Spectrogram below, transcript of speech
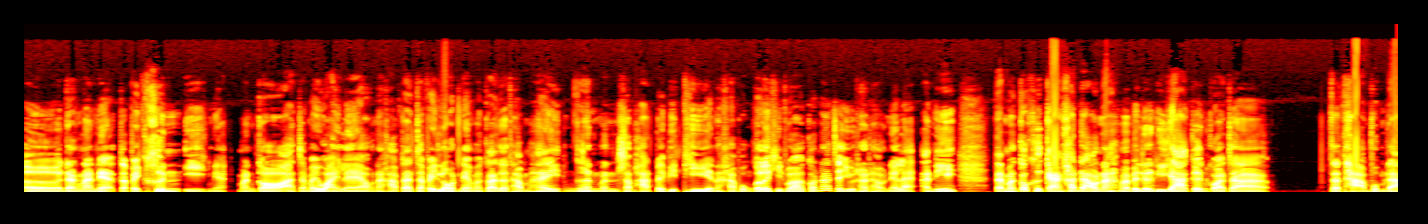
เอ่อดังนั้นเนี่ยจะไปขึ้นอีกเนี่ยมันก็อาจจะไม่ไหวแล้วนะครับ แต่จะไปลดเนี่ยมันก็อาจจะทำให้เงินมันสะพัดไปผิดที่นะครับ ผมก็เลยคิดว่าก็น่าจะอยู่แถวๆนี้แหละ อันนี้แต่มันก็คือการคาดเดานะ มันเป็นเรื่องที่ยากเกินกว่าจะ จะถามผมได้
